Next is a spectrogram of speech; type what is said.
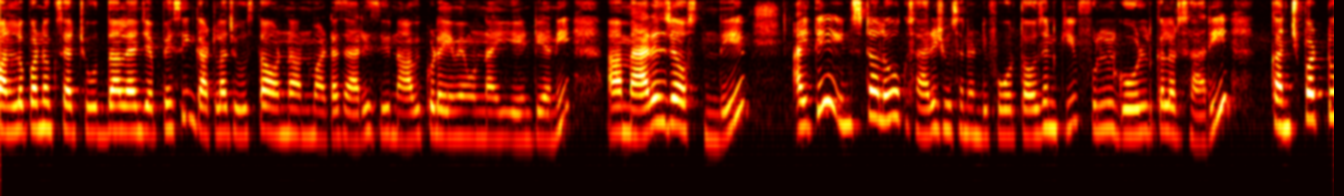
పనిలో పని ఒకసారి చూద్దాంలే అని చెప్పేసి ఇంకా అట్లా చూస్తూ ఉన్నాను అనమాట శారీస్ నావి కూడా ఏమేమి ఉన్నాయి ఏంటి అని. ఆ మ్యారేజ్ డే వస్తుంది. అయితే ఇన్స్టాలో ఒక శారీ చూసానండి ఫోర్ థౌజండ్కి full gold colour sari. Kanchipattu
